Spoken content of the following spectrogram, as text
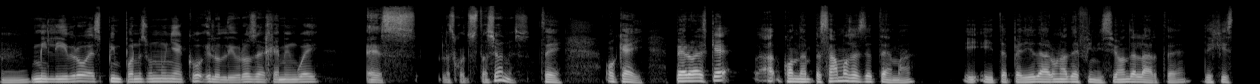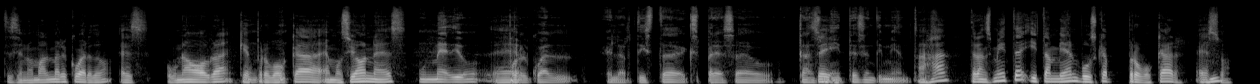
mi libro es Ping-Pong es un muñeco y los libros de Hemingway es Las Cuatro Estaciones. Sí, ok. Pero es que ah, cuando empezamos este tema y, y te pedí dar una definición del arte, dijiste, si no mal me recuerdo, es una obra que Un- provoca emociones. Un medio Eh. por el cual el artista expresa o transmite sentimientos. Ajá, transmite y también busca provocar eso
